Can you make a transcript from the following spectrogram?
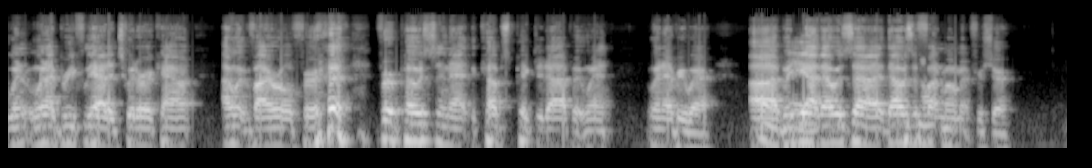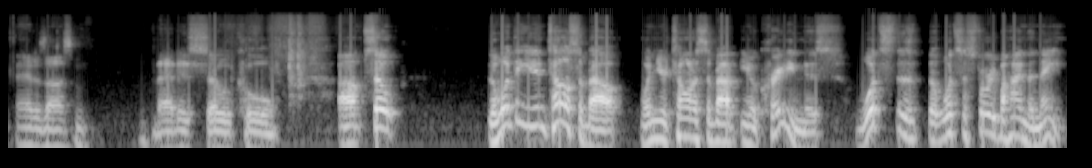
When when I briefly had a Twitter account, I went viral for for posting that. The Cubs picked it up. It went went everywhere. Uh, oh, but yeah, that was uh, that was a fun moment for sure. That is awesome. That is so cool. Um, so the one thing you didn't tell us about when you're telling us about you know creating this, what's the, the what's the story behind the name?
